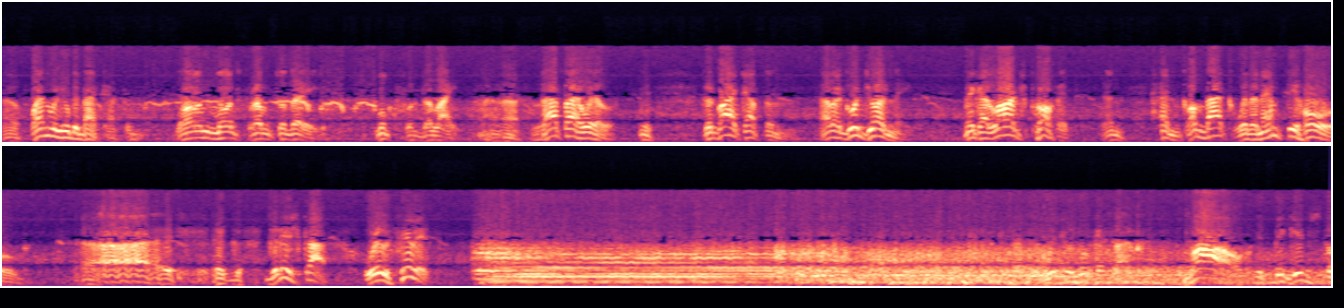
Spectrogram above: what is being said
Uh, when will you be back, Captain? One month from today. Look for the light. Uh, that I will. Goodbye, Captain. Have a good journey. Make a large profit, and and come back with an empty hold. Grishka will fill it. Will you look at that? Wow, it begins to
